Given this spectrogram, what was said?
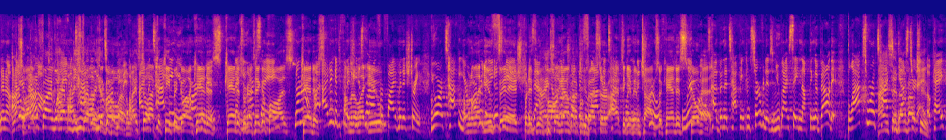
no, no. I- you're I me find what I happened to you reprehensible, by the way. I still have to keep it going. Candace, Candace, we're gonna are take a pause. No, no, Candace, I, I didn't get to I'm finish. gonna just let went you- on for five minutes straight. You are attacking your I'm argument you that you just finish, made but if you're calling out the professor, I have to give him time. So, Candace, go liberals ahead. have been attacking conservatives, and you guys say nothing about it. Blacks were attacked said nothing about yesterday, okay?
